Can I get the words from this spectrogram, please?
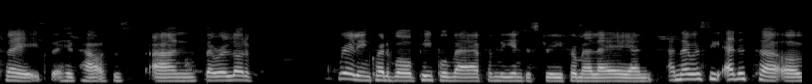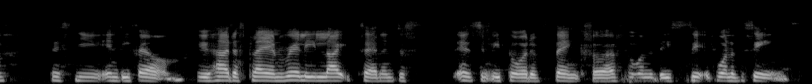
place, at his house, and there were a lot of really incredible people there from the industry from LA and and there was the editor of this new indie film who heard us play and really liked it and just instantly thought of think for for one of these one of the scenes.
